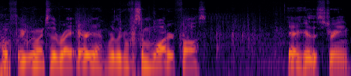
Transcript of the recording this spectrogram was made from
Hopefully we went to the right area. We're looking for some waterfalls. Yeah, I hear the stream.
